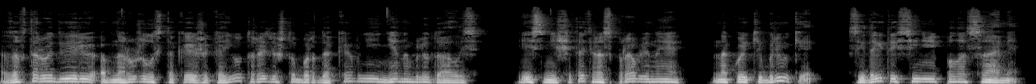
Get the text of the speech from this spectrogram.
За второй дверью обнаружилась такая же каюта, разве что бардака в ней не наблюдалось, если не считать расправленные на койке брюки с ядовитой синими полосами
